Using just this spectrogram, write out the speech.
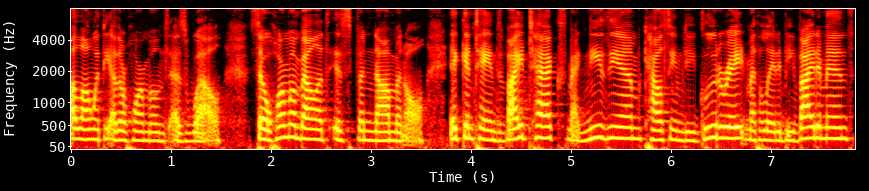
along with the other hormones as well. So hormone balance is phenomenal. It contains Vitex, magnesium, calcium D-glutarate, methylated B vitamins,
